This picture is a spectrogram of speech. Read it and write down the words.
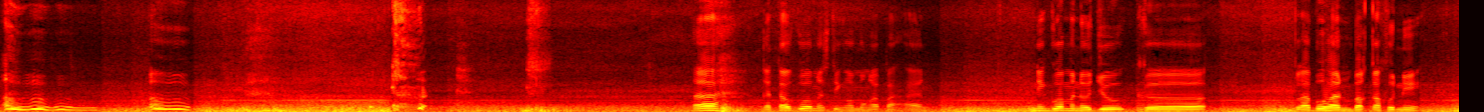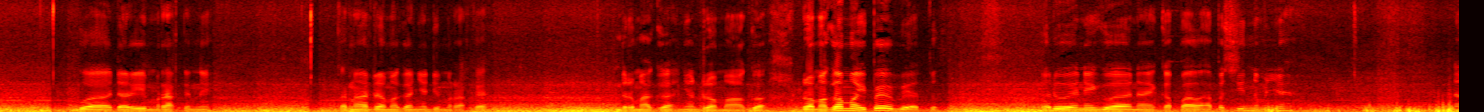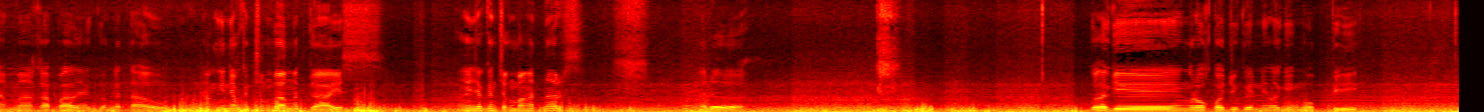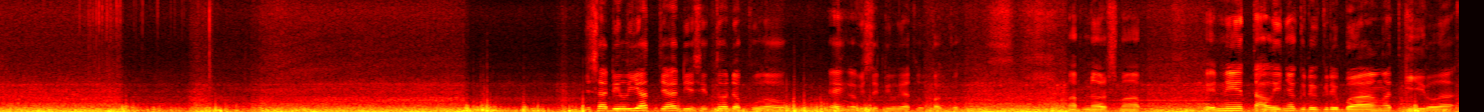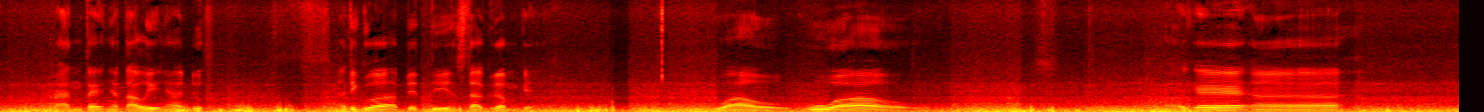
ah nggak tahu gue mesti ngomong apaan. Ini gue menuju ke pelabuhan Bakahuni. Gue dari Merak ini. Karena dramaganya di Merak ya. Dermaganya dramaga dramaga mah IPB tuh aduh ini gue naik kapal. Apa sih namanya? Nama kapalnya gue nggak tahu. Anginnya kenceng banget guys. Anginnya kenceng banget nurse. Aduh gue lagi ngerokok juga nih lagi ngopi. Bisa dilihat ya di situ ada pulau. Eh nggak bisa dilihat lupa gue maaf nurse maaf. Ini talinya gede-gede banget gila. Rantainya talinya aduh. Nanti gue update di Instagram kayaknya. Wow wow Oke, eh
